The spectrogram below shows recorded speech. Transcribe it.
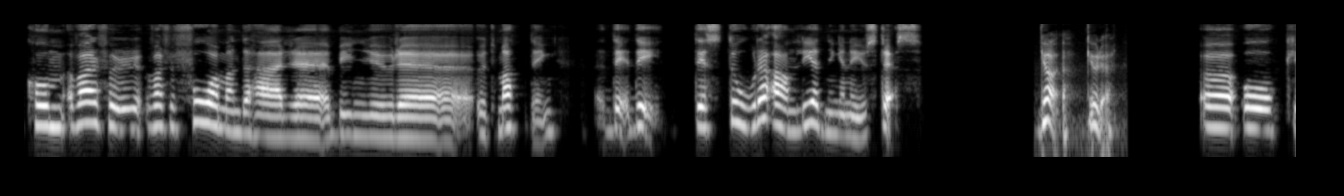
kom, varför, varför får man det här eh, binjurutmattning? Det, det, det stora anledningen är ju stress. Ja, gud ja. Och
